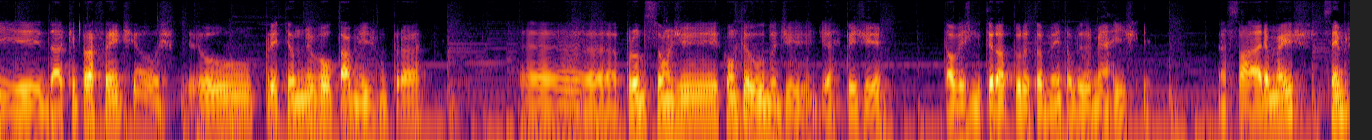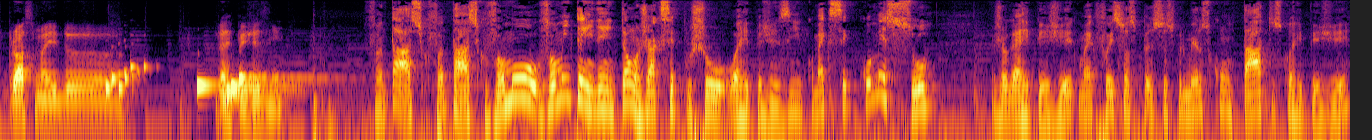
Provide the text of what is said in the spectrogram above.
E, daqui pra frente eu, eu pretendo me voltar mesmo pra é, produção de conteúdo de, de RPG. Talvez literatura também, talvez eu me arrisque nessa área, mas sempre próximo aí do, do RPGzinho. Fantástico, fantástico. Vamos, vamos entender então, já que você puxou o RPGzinho, como é que você começou a jogar RPG? Como é que foi seus, seus primeiros contatos com RPG?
